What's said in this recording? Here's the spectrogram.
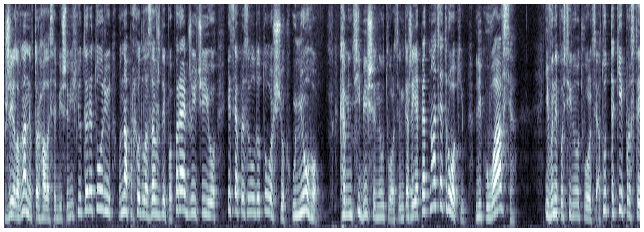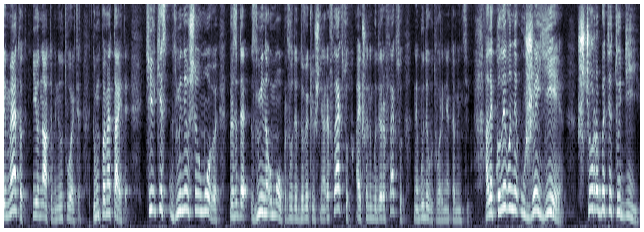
жила, вона не вторгалася більше в їхню територію, вона приходила завжди попереджуючи його, і це призвело до того, що у нього камінці більше не утворюються. Він каже: я 15 років лікувався, і вони постійно утворюються. А тут такий простий метод, і вона тобі не утворюється. Тому пам'ятайте, тільки змінивши умови, призведе, зміна умов призводить до виключення рефлексу, а якщо не буде рефлексу, не буде утворення камінців. Але коли вони вже є, що робити тоді?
